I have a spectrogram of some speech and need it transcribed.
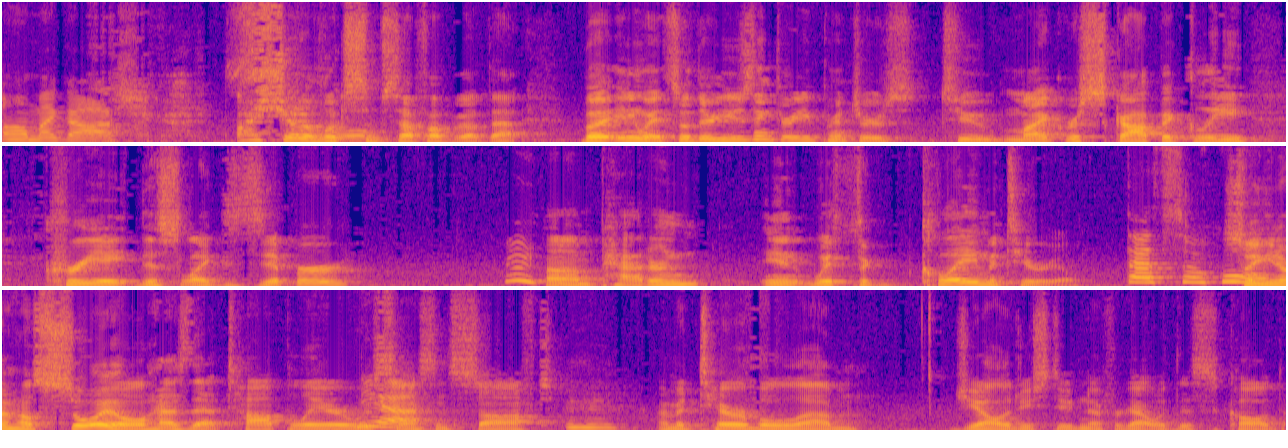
Oh my gosh. I So should have looked some stuff up about that. But anyway, so they're using 3D printers to microscopically create this like zipper Hmm. um, pattern in with the clay material. That's so cool. So you know how soil has that top layer which is Yeah. nice and soft. I'm a terrible um, geology student. I forgot what this is called.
